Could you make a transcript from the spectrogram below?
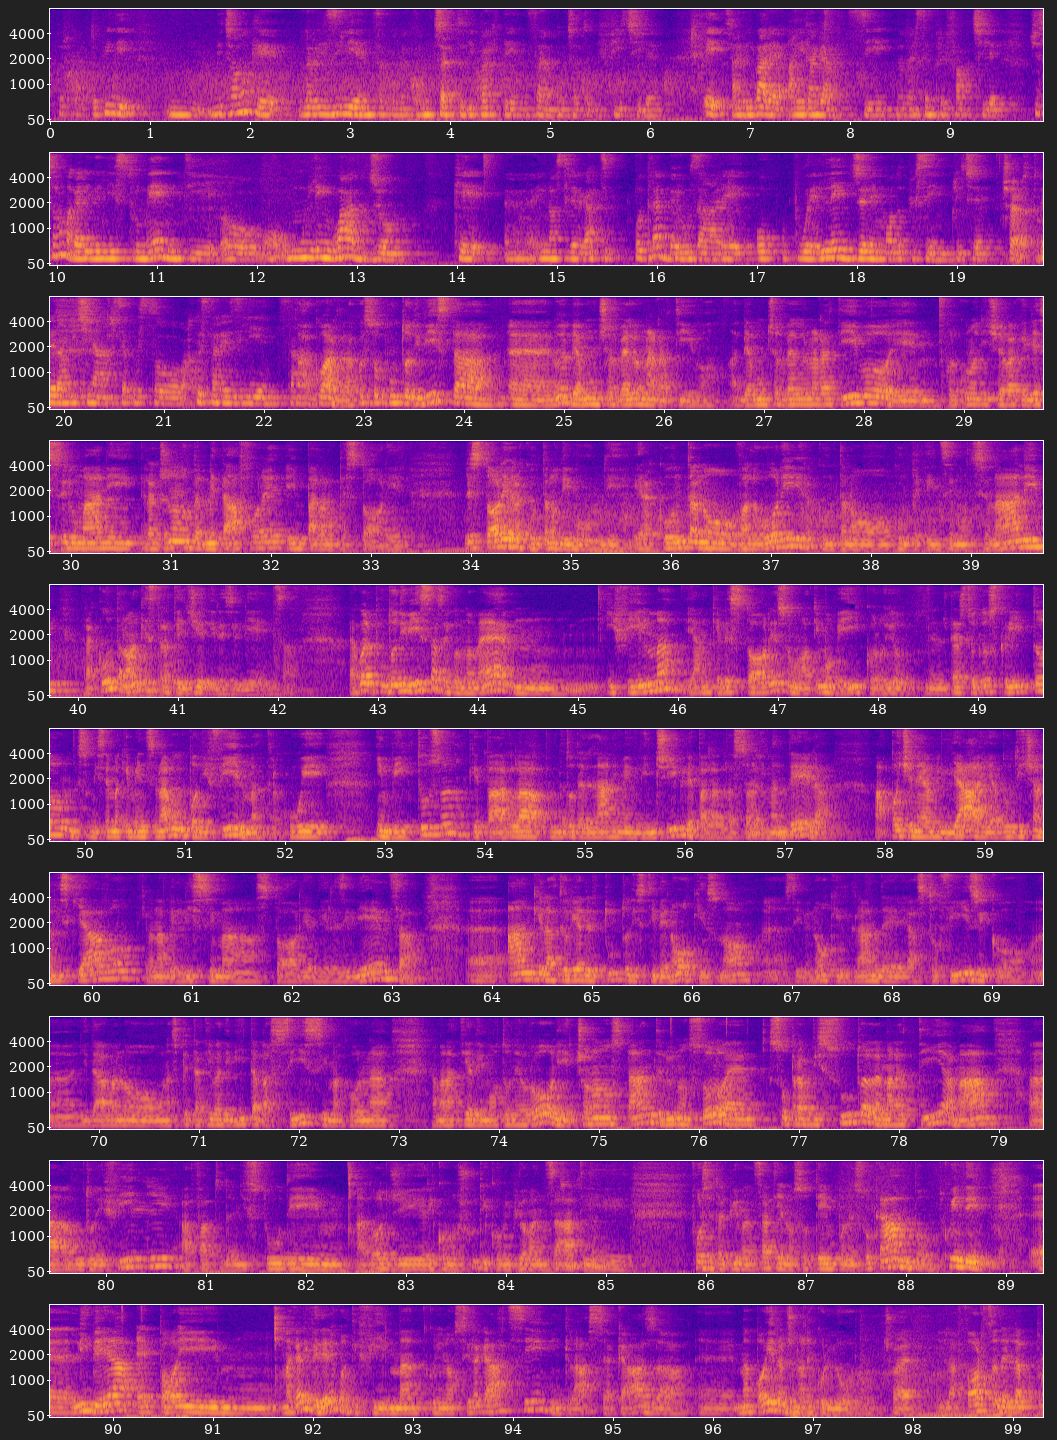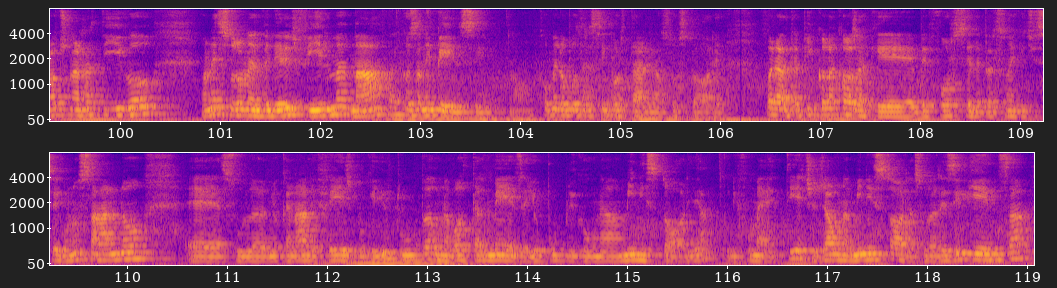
Perfetto, quindi diciamo che la resilienza come concetto di partenza è un concetto difficile e arrivare ai ragazzi non è sempre facile. Ci sono magari degli strumenti o, o un linguaggio che eh, i nostri ragazzi potrebbero usare oppure leggere in modo più semplice certo. per avvicinarsi a, questo, a, questa resilienza? Ah, guarda, da questo punto di vista eh, noi abbiamo un cervello narrativo, abbiamo un cervello narrativo e qualcuno diceva che gli esseri umani ragionano per metafore e imparano per storie. Le storie raccontano dei mondi e raccontano valori, raccontano competenze emozionali, raccontano anche strategie di resilienza. Da quel punto di vista, secondo me, mh, i film e anche le storie sono un ottimo veicolo. Io nel testo che ho scritto, adesso mi sembra che menzionavo un po' di film, tra cui Invictus, che parla appunto dell'anima invincibile, parla della storia di Mandela, ma poi ce n'è a migliaia, 12 anni schiavo, che è una bellissima storia di resilienza, eh, anche la teoria del tutto di Stephen Hawking, no? eh, Stephen Hawking, grande astrofisico, eh, gli davano un'aspettativa di vita bassissima con la malattia dei motoneuroni e ciò nonostante lui non solo è sopravvissuto alla malattia, ma ha avuto dei figli, ha fatto degli studi ad oggi riconosciuti come i più avanzati. Certo forse tra i più avanzati del nostro tempo nel suo campo. Quindi eh, l'idea è poi mh, magari vedere qualche film con i nostri ragazzi in classe, a casa, eh, ma poi ragionare con loro, cioè la forza dell'approccio narrativo non è solo nel vedere il film, ma cosa ne pensi, no? come lo potresti portare nella sua storia. Poi l'altra piccola cosa che beh, forse le persone che ci seguono sanno, eh, sul mio canale Facebook e YouTube, una volta al mese io pubblico una mini storia con i fumetti e c'è già una mini storia sulla resilienza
